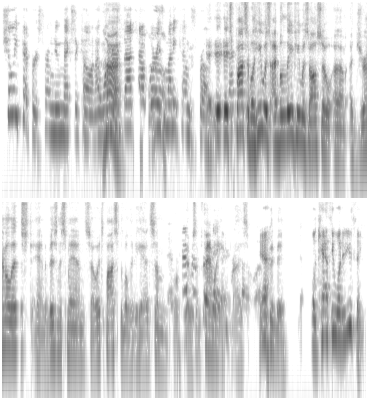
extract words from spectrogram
chili peppers from New Mexico, and I wonder Huh. if that's how where his money comes from. It- it's That's- possible he was. I believe he was also um, a journalist and a businessman. So it's possible that he had some, or there was some family purveyor, enterprise. so, uh, yeah Could be. well kathy what did you think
